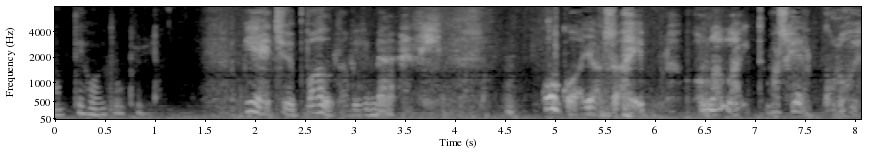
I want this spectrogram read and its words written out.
Antti hoituu kyllä. Miehet syö valtavia määriä. Koko ajan saa heppula olla laittamassa herkkuloja.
